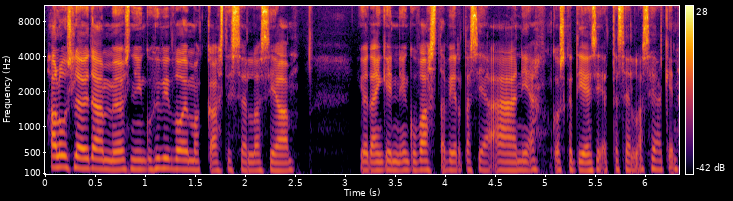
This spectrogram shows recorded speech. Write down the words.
Halusi löytää myös niin kuin hyvin voimakkaasti sellaisia jotenkin niin kuin vastavirtaisia ääniä, koska tiesi, että sellaisiakin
